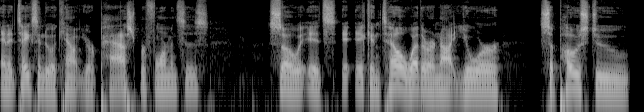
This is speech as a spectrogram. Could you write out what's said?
and it takes into account your past performances so it's it, it can tell whether or not you're supposed to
